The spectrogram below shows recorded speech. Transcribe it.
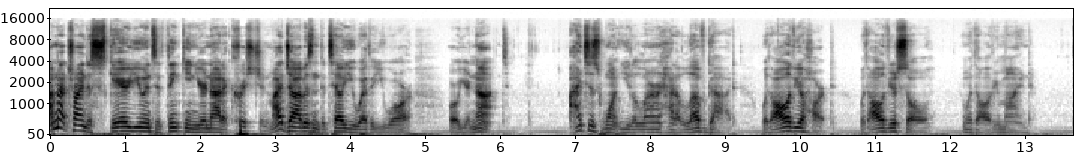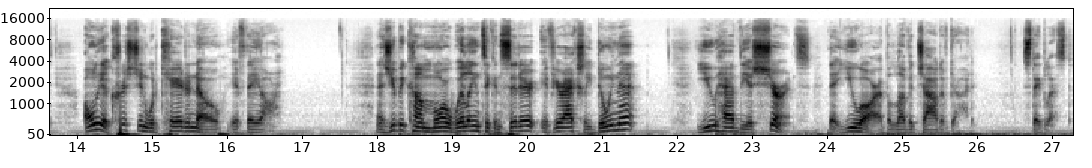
I'm not trying to scare you into thinking you're not a Christian. My job isn't to tell you whether you are or you're not. I just want you to learn how to love God with all of your heart, with all of your soul, and with all of your mind. Only a Christian would care to know if they are. And as you become more willing to consider if you're actually doing that, you have the assurance that you are a beloved child of God. Stay blessed.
